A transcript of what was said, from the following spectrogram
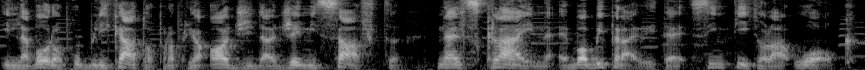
il lavoro pubblicato proprio oggi da Jamie Saft, Nels Klein e Bobby Previte, si intitola Walk.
